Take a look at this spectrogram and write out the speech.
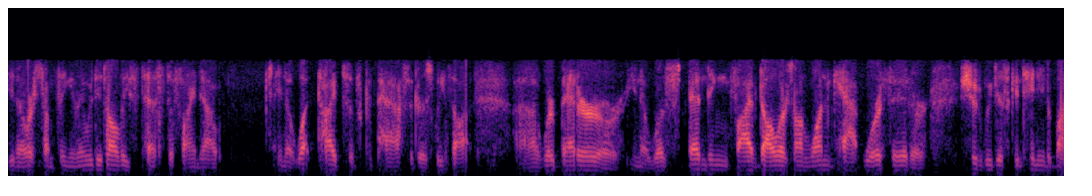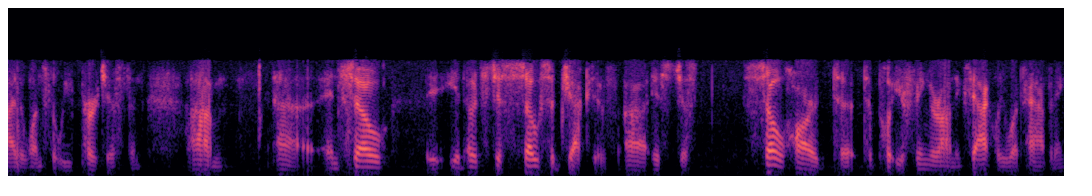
you know, or something. And then we did all these tests to find out, you know, what types of capacitors we thought uh, were better, or you know, was spending five dollars on one cap worth it, or should we just continue to buy the ones that we've purchased? And um, uh, and so you know, it's just so subjective. Uh, it's just so hard to, to put your finger on exactly what's happening.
